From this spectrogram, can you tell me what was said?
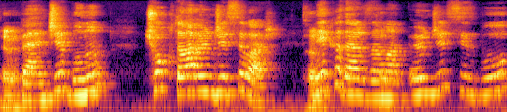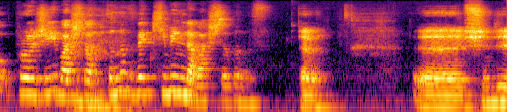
Evet. bence bunun çok daha öncesi var. Tabii. Ne kadar zaman önce siz bu projeyi başlattınız ve kiminle başladınız? Evet. Ee, şimdi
